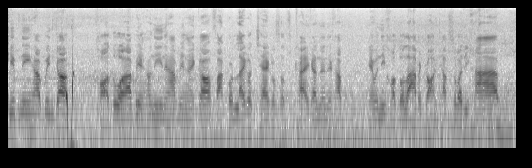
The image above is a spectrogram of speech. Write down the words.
คลิปนี้ครับวินก็ขอตัวครับเพียงเท่านี้นะครับ ยังไงก็ฝากกดไลค์กดแชร์กด subscribe กันด้วยนะครับไงวันนี้ขอตัวลาไปก่อนครับ สวัสดีครับ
